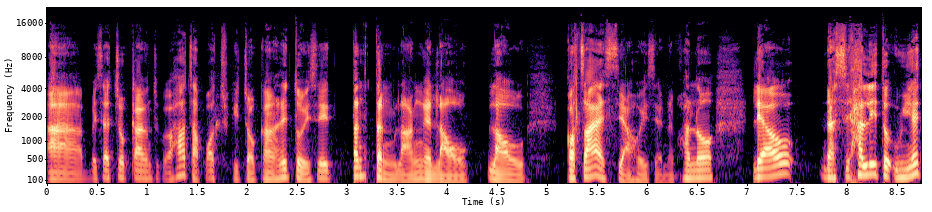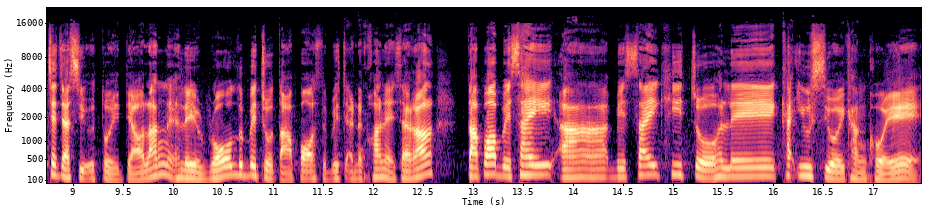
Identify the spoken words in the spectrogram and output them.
啊，袂使做工，就个好查某出去做工，你对些等等人嘅老老国早嘅社会先嚟看咯，了。那是哈你都有影，这就是有对调人嘅你 role 你要做大 boss，你要安尼看嚟，成讲大 boss 袂使啊，袂使去做迄个较优秀嘅工课嘅。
